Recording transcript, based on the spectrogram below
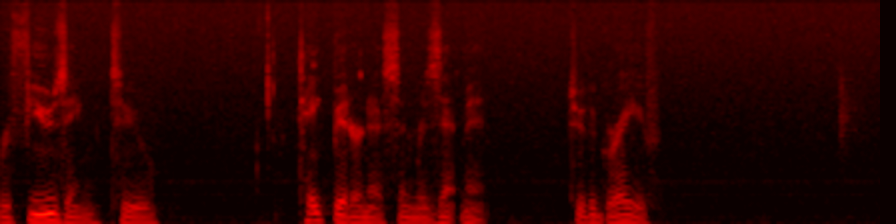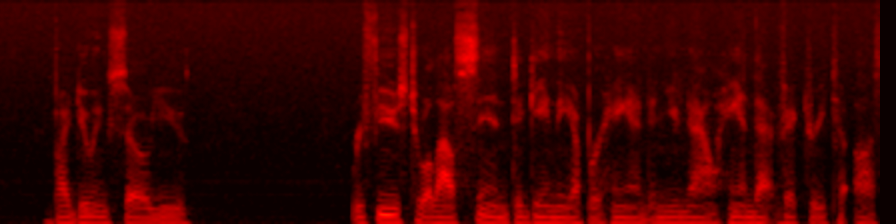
refusing to take bitterness and resentment to the grave. By doing so, you refuse to allow sin to gain the upper hand, and you now hand that victory to us.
